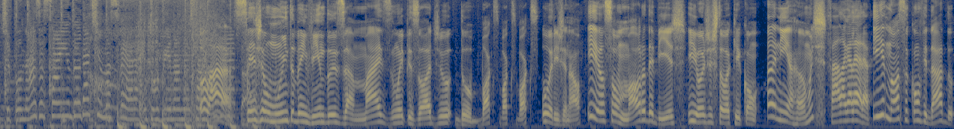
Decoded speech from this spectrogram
Tipo NASA saindo da atmosfera. Tem turbina nessa Olá, sejam muito bem-vindos a mais um episódio do Box Box Box, o original. E eu sou Mauro Debias e hoje estou aqui com Aninha Ramos Fala, galera. e nosso convidado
